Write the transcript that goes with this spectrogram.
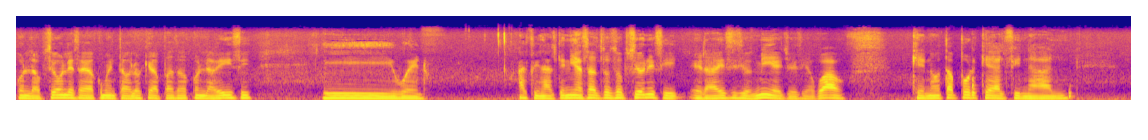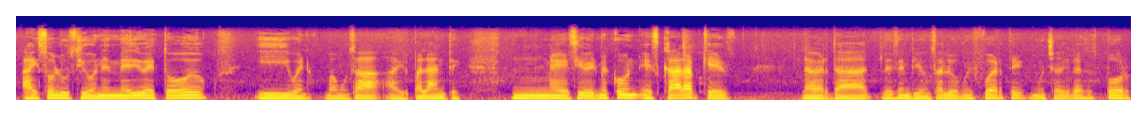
con la opción, les había comentado lo que había pasado con la bici. Y bueno, al final tenía esas dos opciones y era decisión mía, yo decía, wow, qué nota porque al final hay solución en medio de todo y bueno, vamos a, ir para adelante. Mm, me decidí irme con Scarab, que la verdad les envío un saludo muy fuerte, muchas gracias por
